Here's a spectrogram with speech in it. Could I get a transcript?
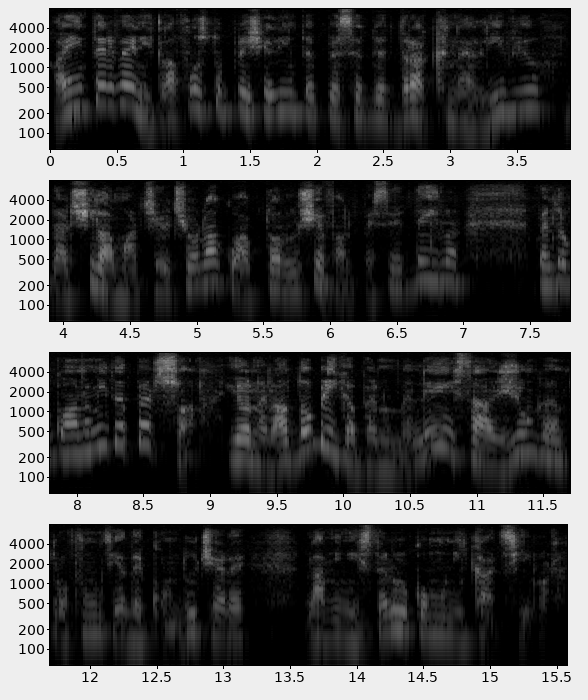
a intervenit la fostul președinte PSD Dracnea Liviu, dar și la Marcel Ciolacu, actualul șef al PSD-ilor, pentru că o anumită persoană, Ionela Dobrică pe numele ei, să ajungă într-o funcție de conducere la Ministerul Comunicațiilor.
